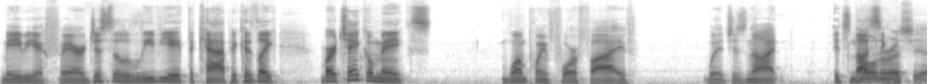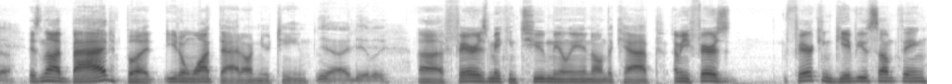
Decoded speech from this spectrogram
maybe a Fehr, just to alleviate the cap because like Marchenko makes 1.45, which is not, it's not Onerous, yeah, it's not bad, but you don't want that on your team. yeah, ideally. Uh, Fehr is making two million on the cap. I mean, Fehr's Fehr can give you something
